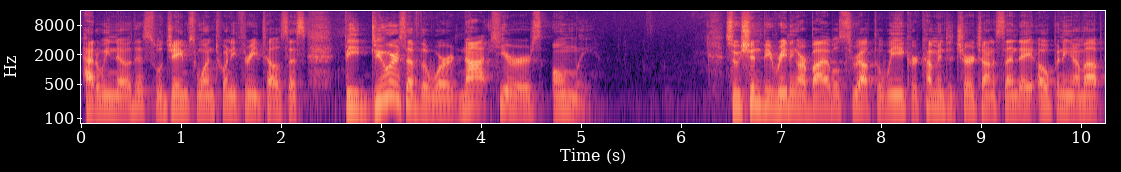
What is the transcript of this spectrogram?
How do we know this? Well, James 1:23 tells us, "Be doers of the word, not hearers only." So we shouldn't be reading our Bibles throughout the week or coming to church on a Sunday, opening them up,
